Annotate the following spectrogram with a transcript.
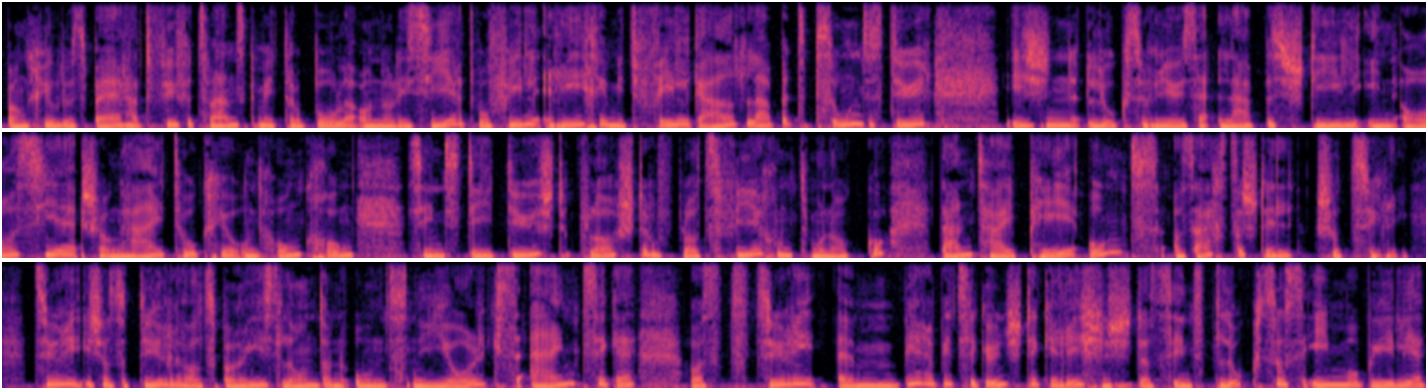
Bank Julius Baer hat 25 Metropolen analysiert, wo viele Reiche mit viel Geld leben. Besonders teuer ist ein luxuriöser Lebensstil in Asien. Shanghai, Tokio und Hongkong sind die teuersten Pflaster. Auf Platz 4 kommt Monaco, dann Taipei und an sechster Stelle schon Zürich. Zürich ist also teurer als Paris, London und New York. Das Einzige, was in Zürich ähm, ein bisschen günstiger ist, das sind die Luxusimmobilien.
